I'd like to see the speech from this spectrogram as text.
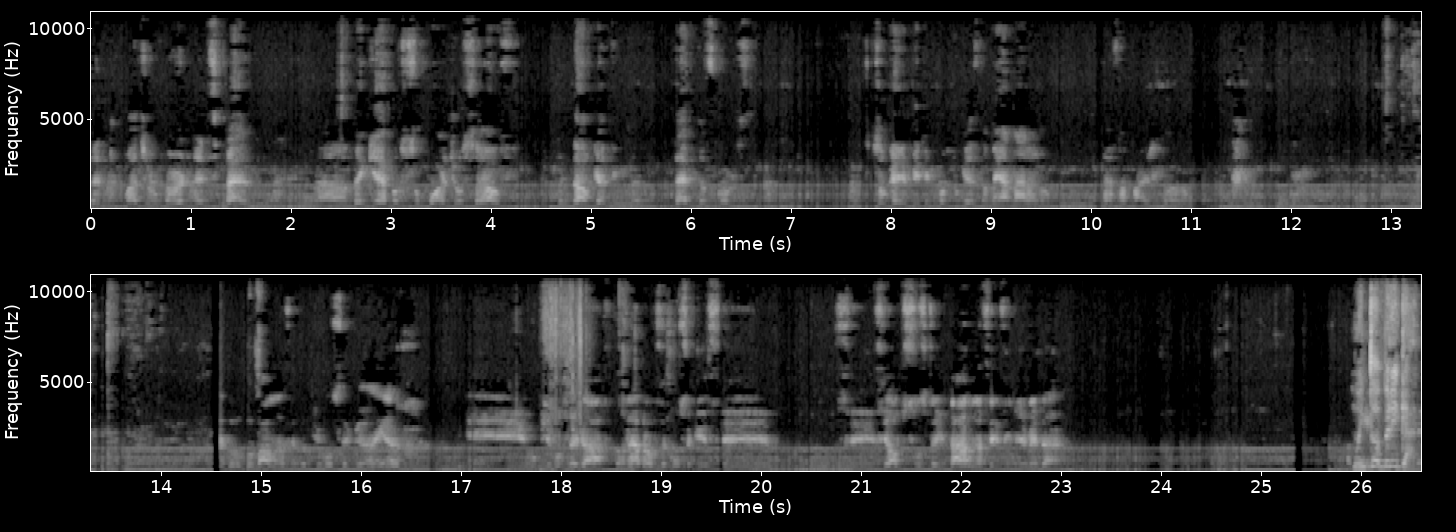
and what you earn and spend. Uh, be careful to support yourself without getting debt, of course. Super repita em português também, a Nara não. Nessa parte que ela não. Do, do balanço do que você ganha e o que você gasta, né? Pra você conseguir se, se, autossustentar, né? Sem se endividar. Muito obrigada.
